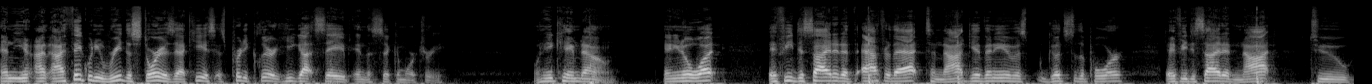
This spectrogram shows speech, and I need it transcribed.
And you I, I think when you read the story of Zacchaeus, it's pretty clear he got saved in the sycamore tree when he came down. And you know what? If he decided after that to not give any of his goods to the poor, if he decided not to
